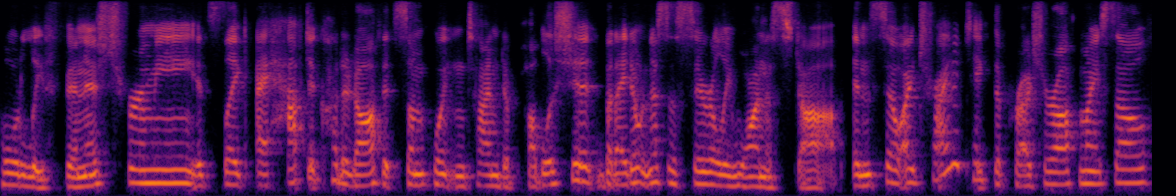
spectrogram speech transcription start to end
totally finished for me. It's like i have to cut it off at some point in time to publish it but i don't necessarily want to stop. And so i try to take the pressure off myself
